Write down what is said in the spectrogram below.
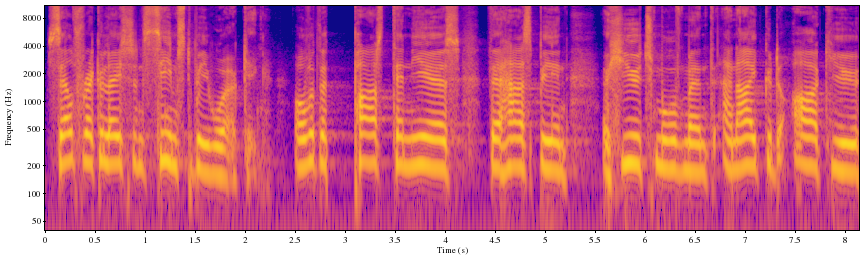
self-regulation seems to be working. Over the past 10 years, there has been a huge movement, and I could argue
